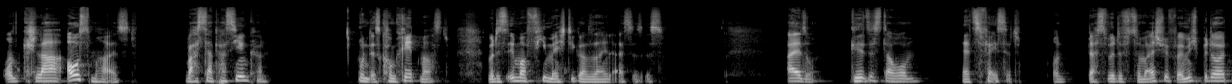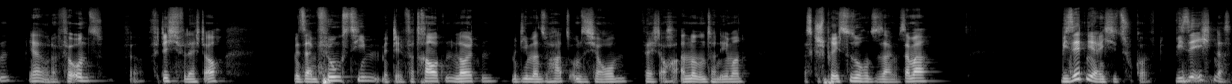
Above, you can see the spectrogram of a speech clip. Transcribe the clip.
und klar ausmalst, was da passieren kann und es konkret machst, wird es immer viel mächtiger sein, als es ist. Also gilt es darum, let's face it. Das würde zum Beispiel für mich bedeuten, ja, oder für uns, für, für dich vielleicht auch, mit seinem Führungsteam, mit den vertrauten Leuten, mit denen man so hat, um sich herum, vielleicht auch anderen Unternehmern, das Gespräch zu suchen und zu sagen, sag mal, wie seht ihr eigentlich die Zukunft? Wie sehe ich denn das?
